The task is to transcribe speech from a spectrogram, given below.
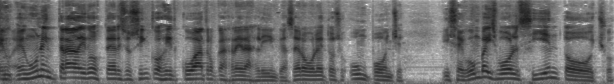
en, en una entrada y dos tercios, cinco hits, cuatro carreras limpias, cero boletos, un ponche. Y según Béisbol 108,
